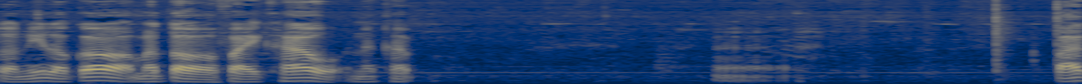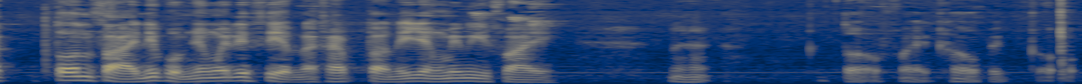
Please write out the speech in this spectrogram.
ตอนนี้เราก็มาต่อไฟเข้านะครับปลั๊กต้นสายนี่ผมยังไม่ได้เสียบนะครับ ตอนนี้ยังไม่มีไฟนะฮะต่อไฟเข้าไปก่อน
